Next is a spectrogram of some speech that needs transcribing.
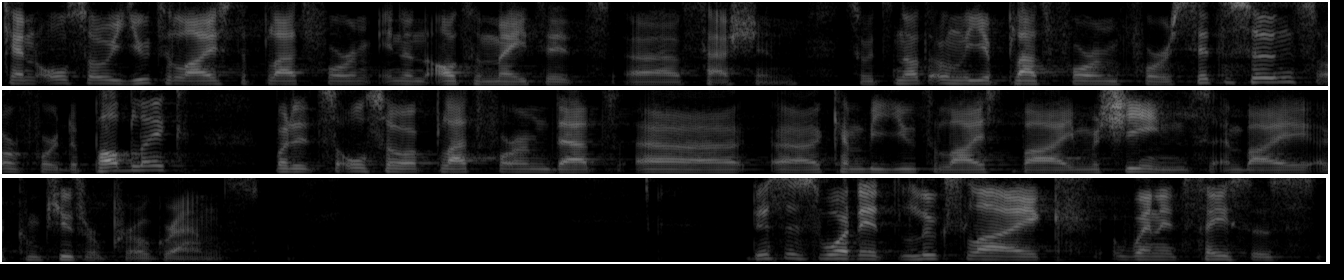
can also utilize the platform in an automated uh, fashion. So it's not only a platform for citizens or for the public, but it's also a platform that uh, uh, can be utilized by machines and by uh, computer programs. This is what it looks like when it faces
